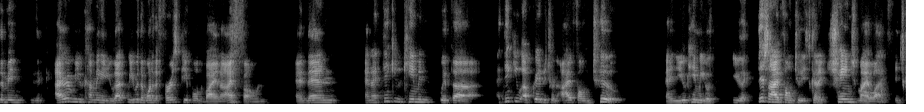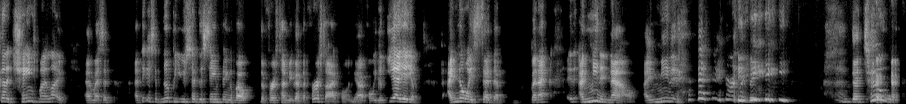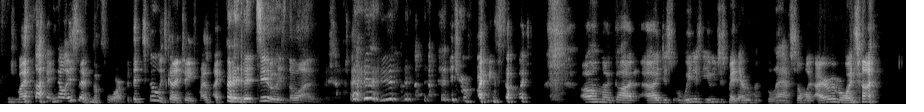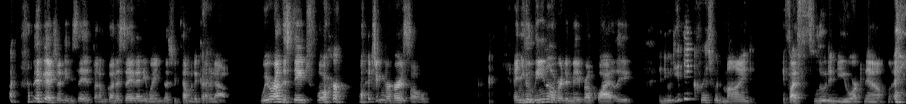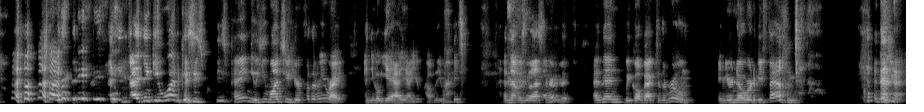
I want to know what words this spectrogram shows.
I mean, I remember you coming in. You got. You were the one of the first people to buy an iPhone, and then, and I think you came in with. uh I think you upgraded to an iPhone two, and you came in with you like this iPhone two is going to change my life. It's going to change my life. And I said, I think I said no, but you said the same thing about the first time you got the first iPhone. The iPhone. You go, yeah, yeah, yeah. I know I said that, but I I mean it now. I mean it. the two my life. No, I said it before, but the two is going to change my life. the two is the one. You're fighting so much. Oh my god! I just we just you just made everyone laugh so much. I remember one time. maybe I shouldn't even say it, but I'm going to say it anyway, unless you tell me to cut it out. We were on the stage floor watching rehearsal, and you lean over to me real quietly, and you go, "Do you think Chris would mind if I flew to New York now?" I think he would because he's he's paying you. He wants you here for the rewrite. And you go, yeah, yeah, you're probably right. And that was the last I heard of it. And then we go back to the room, and you're nowhere to be found. and then your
